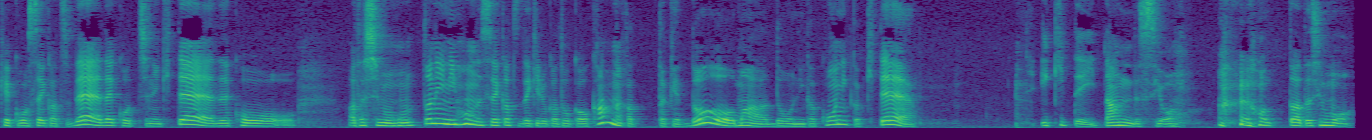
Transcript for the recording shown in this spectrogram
結婚生活ででこっちに来てでこう私も本当に日本で生活できるかどうか分かんなかったけどまあどうにかこうにか来て生きていたんですよ。本当私も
